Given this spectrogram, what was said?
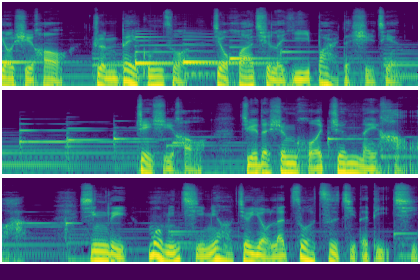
有时候准备工作就花去了一半的时间。这时候觉得生活真美好啊，心里莫名其妙就有了做自己的底气。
